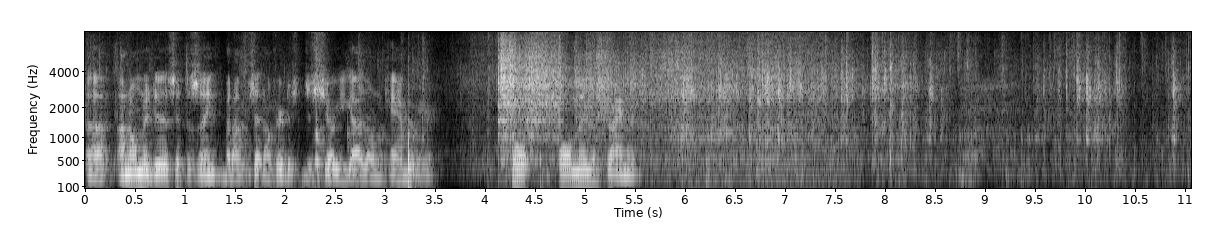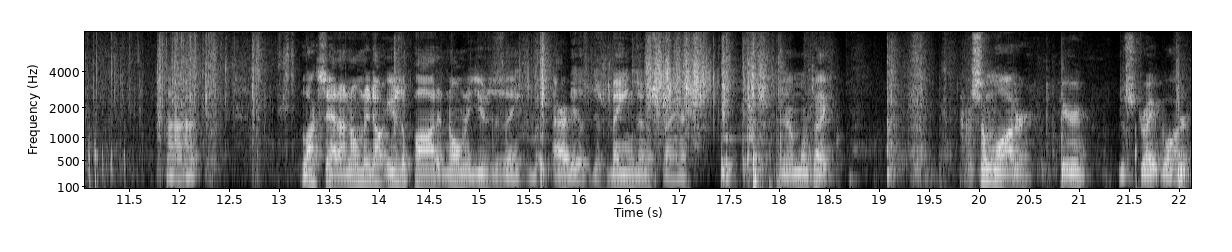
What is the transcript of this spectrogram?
Uh, I normally do this at the zinc, but I'm sitting over here to just show you guys on the camera here. Pour, pour them in the strainer. Alright. Like I said, I normally don't use a pot. It normally uses zinc, but there it is, just beans in a strainer. Now I'm to take some water here, just straight water.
